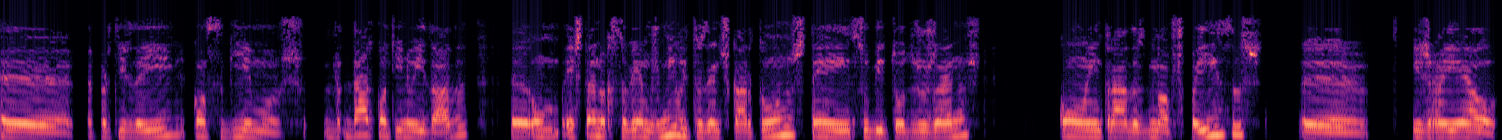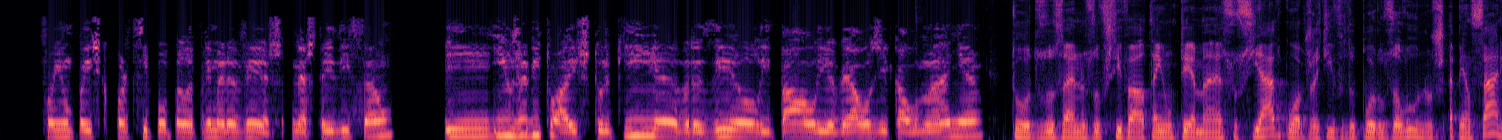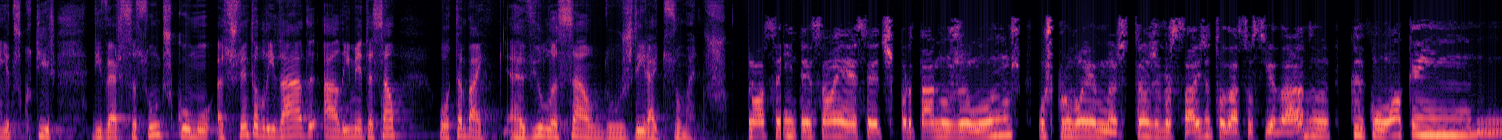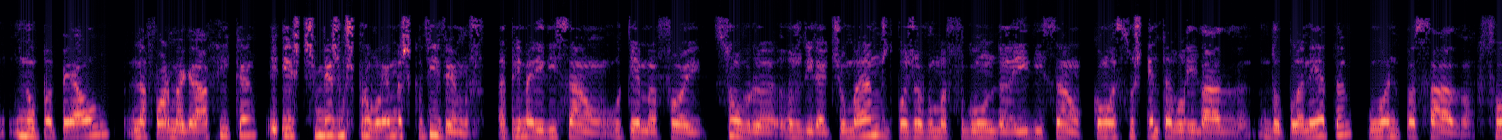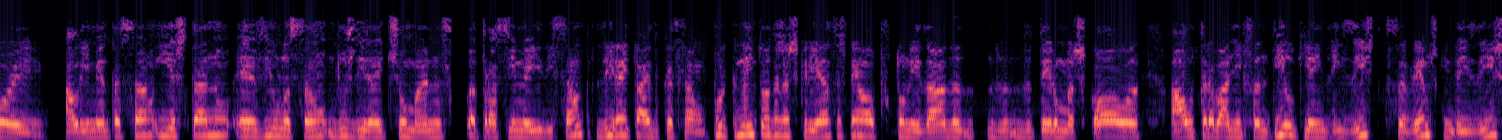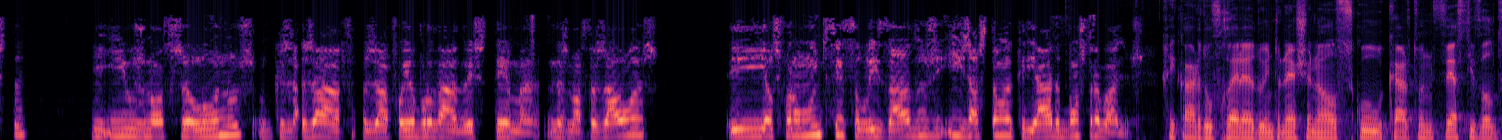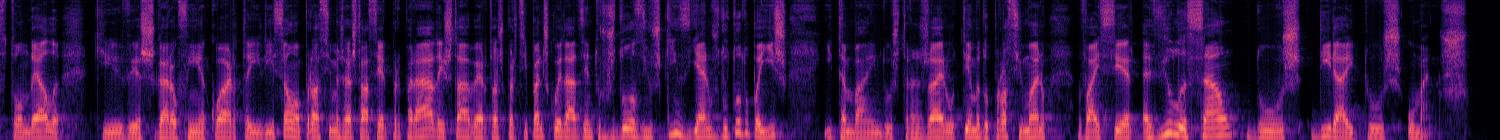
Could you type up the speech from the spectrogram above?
Uh, a partir daí conseguimos dar continuidade. Uh, um, este ano recebemos 1.300 cartoons, têm subido todos os anos, com entradas de novos países. Uh, Israel foi um país que participou pela primeira vez nesta edição e, e, os habituais, Turquia, Brasil, Itália, Bélgica, Alemanha. Todos os anos o festival tem um tema associado com o objetivo de pôr os alunos a pensar e a discutir diversos assuntos como a sustentabilidade, a alimentação ou também a violação dos direitos humanos. Nossa intenção é essa, é despertar nos alunos os problemas transversais de toda a sociedade, que coloquem no papel, na forma gráfica, estes mesmos problemas que vivemos. A primeira edição, o tema foi sobre os direitos humanos, depois houve uma segunda edição com a sustentabilidade do planeta. O ano passado foi alimentação e este ano é a violação dos direitos humanos, a próxima edição, direito à educação, porque nem todas as crianças têm a oportunidade de, de ter uma escola, há o trabalho infantil que ainda existe, que sabemos que ainda existe, e, e os nossos alunos, que já, já, já foi abordado este tema nas nossas aulas, e eles foram muito sensibilizados e já estão a criar bons trabalhos. Ricardo Ferreira, do International School Cartoon Festival de Tondela, que vê chegar ao fim a quarta edição. A próxima já está a ser preparada e está aberta aos participantes com idades entre os 12 e os 15 anos de todo o país e também do estrangeiro. O tema do próximo ano vai ser a violação dos direitos humanos.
